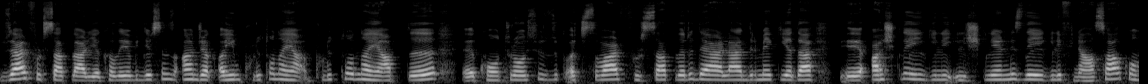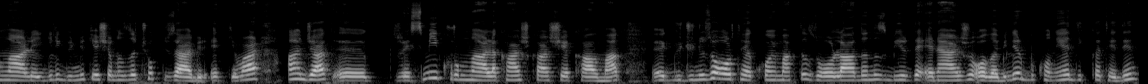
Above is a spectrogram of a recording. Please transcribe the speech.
güzel fırsatlar yakalayabilirsiniz. Ancak ayın Plüton'a Plüton'a yaptığı e, kontrolsüzlük açısı var. Fırsatları değerlendirmek ya da e, aşkla ilgili, ilişkilerinizle ilgili, finansal konularla ilgili günlük yaşamınızda çok güzel bir etki var. Ancak e, resmi kurumlarla karşı karşıya kalmak, e, gücünüzü ortaya koymakta zorlandığınız bir de enerji olabilir. Bu konuya dikkat edin.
